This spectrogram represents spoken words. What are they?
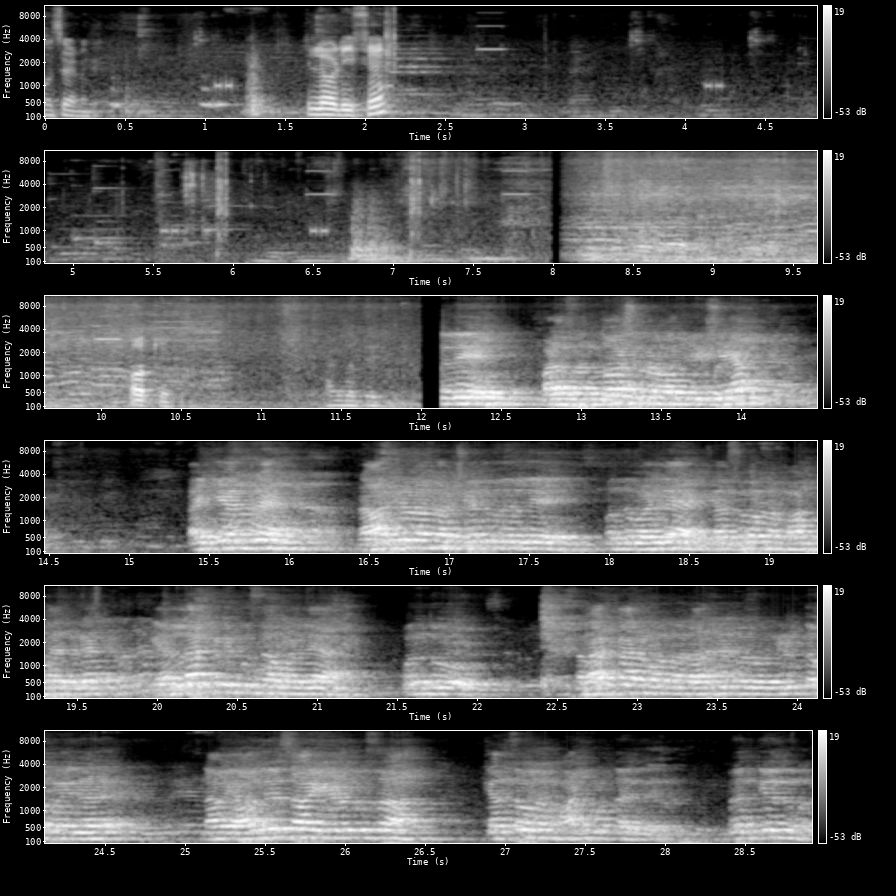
ಒಂದು ಸೈಡ್ ಇಲ್ಲಿ ನೋಡಿ ಸರ್. ಓಕೆ. ಇಲ್ಲಿ ಬಹಳ ಸಂತೋಷಕರವಾದ ವಿಷಯ. ಯಾಕೆ ಅಂದ್ರೆ ರಾಜೀವ್ನಗರ ಕ್ಷೇತ್ರದಲ್ಲಿ ಒಂದು ಒಳ್ಳೆಯ ಕೆಲಸವನ್ನು ಮಾಡ್ತಾ ಇದ್ದಾರೆ. ಎಲ್ಲ ಕಡೆಗೂ ಸಹ ಒಳ್ಳೆಯ ಒಂದು ಸಹಕಾರವನ್ನು ರಾಜ್ಯದವರು ನೀಡುತ್ತಾ ಬಂದಿದ್ದಾರೆ. ನಾವು ಯಾವುದೇ ಸಹ ಹೇಳಿದ್ರು ಸಹ ಕೆಲಸವನ್ನು ಮಾಡಿಕೊಡ್ತಾ ಇದ್ದೇವೆ ಪ್ರತಿಯೊಂದು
